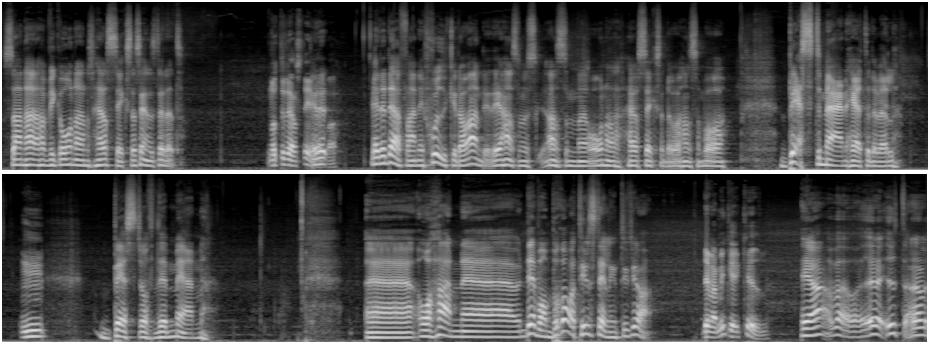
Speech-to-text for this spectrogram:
Så han, han fick ordna en herrsexa sen istället. Något i den Är stilen det- va? Är det därför han är sjuk idag, Andy? Det är han som, han som ordnar herrsexa, det var han som var best man heter det väl? Mm. Best of the men. Eh, och han, eh, det var en bra tillställning tyckte jag. Det var mycket kul. Ja, utan,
